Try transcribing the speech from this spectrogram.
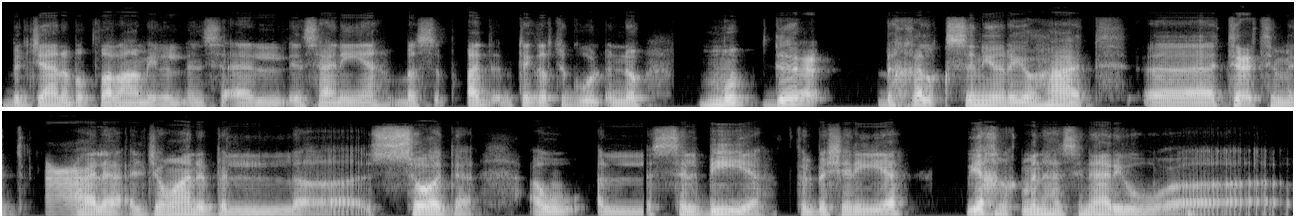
بالجانب الظلامي للإنس... الإنسانية بس قد تقدر تقول إنه مبدع بخلق سيناريوهات آه، تعتمد على الجوانب ال- السوداء أو السلبية في البشرية ويخلق منها سيناريو آه،.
